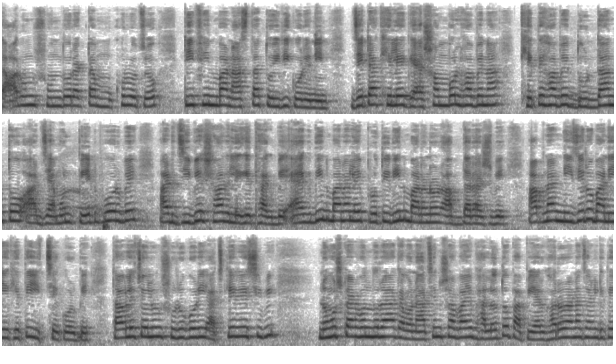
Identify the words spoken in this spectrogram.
দারুণ সুন্দর একটা মুখরোচক টিফিন বা নাস্তা তৈরি করে নিন, যেটা খেলে গ্যাস অম্বল হবে না, খেতে হবে দুর্দান্ত আর যেমন পেট ভরবে আর জিভে স্বাদ লেগে থাকবে। একদিন বানালে প্রতিদিন বানানোর আবদার আসবে। আপনার নিজেরও বানিয়ে খেতে ইচ্ছে করবে। তাহলে চলুন শুরু করি আজকের রেসিপি। নমস্কার বন্ধুরা, কেমন আছেন সবাই? ভালো তো? পাপিয়ার ঘর রান্না চ্যানেলটিতে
